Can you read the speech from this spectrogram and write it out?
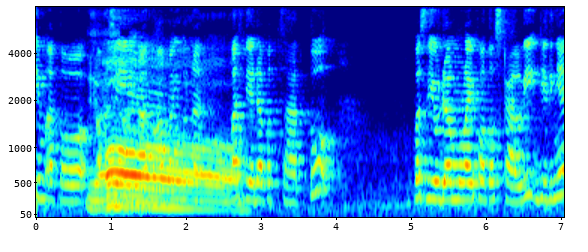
fame atau Iya. apa sih Oh. atau apa itu nah pas dia dapat satu pas dia udah mulai foto sekali jadinya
